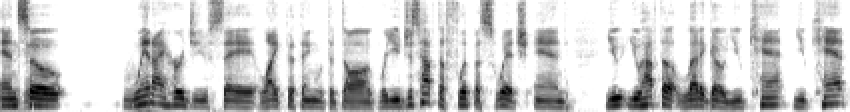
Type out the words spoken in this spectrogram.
And mm-hmm. so when I heard you say, like the thing with the dog, where you just have to flip a switch and you, you have to let it go. You can't, you can't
